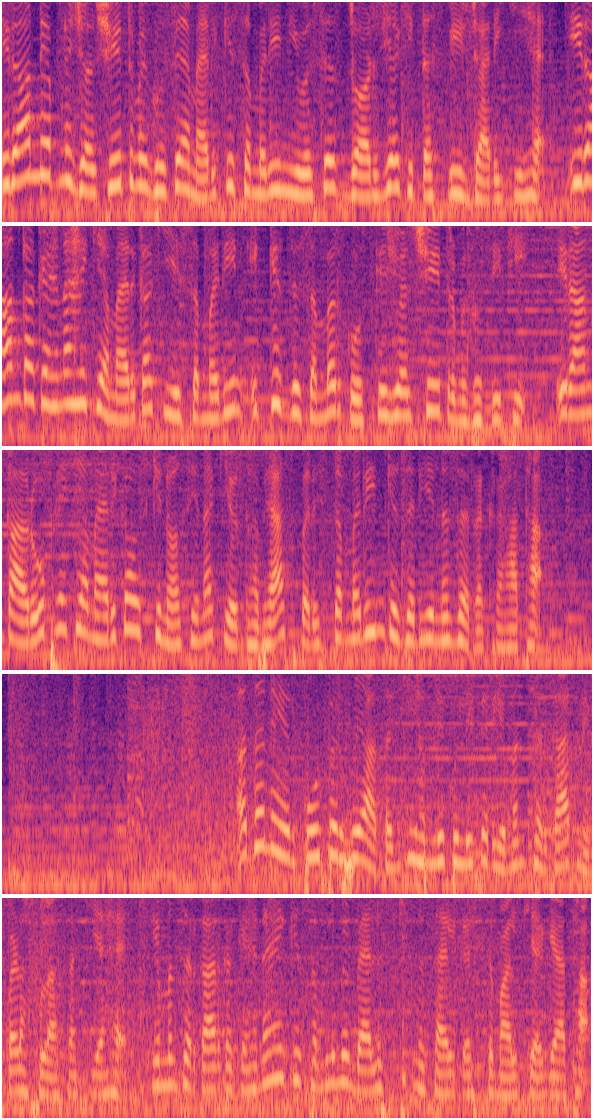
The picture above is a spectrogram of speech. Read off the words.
ईरान ने अपने जल क्षेत्र में घुसे अमेरिकी सबमरीन यूएसएस जॉर्जिया की तस्वीर जारी की है। ईरान का कहना है कि अमेरिका की ये सबमरीन 21 दिसंबर को उसके जल क्षेत्र में घुसी थी। ईरान का आरोप है कि अमेरिका उसकी नौसेना के युद्धाभ्यास पर इस सबमरीन के ज़रिए नज़र रख रहा था। अदन एयरपोर्ट पर हुए आतंकी हमले को लेकर यमन सरकार ने बड़ा खुलासा किया है। यमन सरकार का कहना है कि इस हमले में बैलिस्टिक मिसाइल का इस्तेमाल किया गया था।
